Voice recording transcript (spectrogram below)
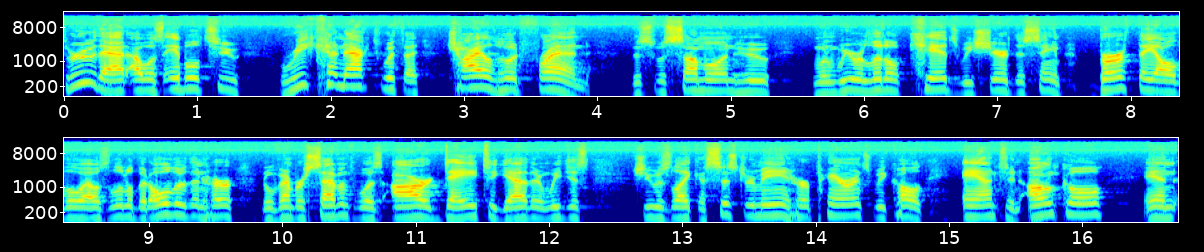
through that, I was able to reconnect with a childhood friend. This was someone who, when we were little kids, we shared the same birthday, although I was a little bit older than her. November 7th was our day together, and we just, she was like a sister to me. and Her parents, we called aunt and uncle. And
